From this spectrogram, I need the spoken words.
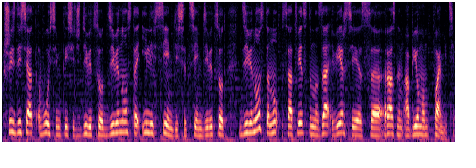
в 68 990 или в 77 990, ну, соответственно, за версии с разным объемом памяти.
